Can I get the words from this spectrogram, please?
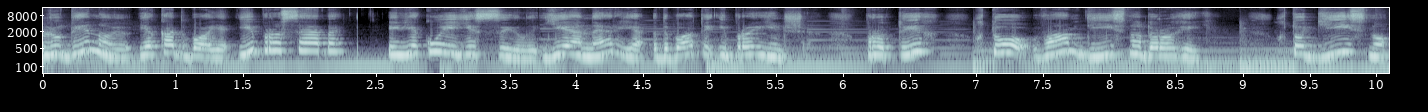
Людиною, яка дбає і про себе, і в якої є сили, є енергія дбати і про інших, про тих, хто вам дійсно дорогий, хто дійсно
